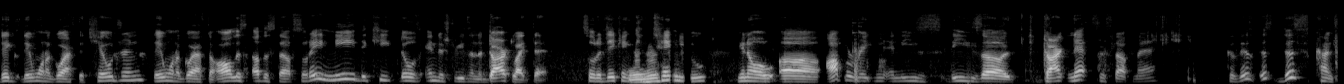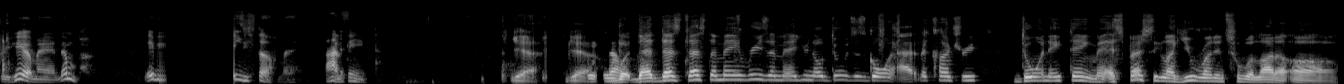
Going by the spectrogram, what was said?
they, they want to go after children. They want to go after all this other stuff. So they need to keep those industries in the dark like that, so that they can Mhm. continue, you know, uh, operating in these these uh dark nets and stuff, man. Because this this this country here, man, them they be crazy stuff, man. I seen. Yeah, yeah. No. But that that's that's the main reason, man. You know, dudes is going out of the country doing their thing, man. Especially like you run into a lot of uh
